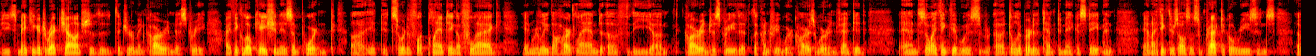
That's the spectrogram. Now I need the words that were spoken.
he's making a direct challenge to the, the German car industry. I think location is important. Uh, it, it's sort of like planting a flag in really the heartland of the um, car industry, that the country where cars were invented. And so I think it was a deliberate attempt to make a statement. And I think there's also some practical reasons. Uh,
